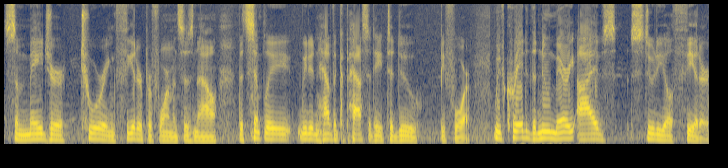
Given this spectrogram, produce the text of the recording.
some major touring theater performances now that simply we didn't have the capacity to do before. We've created the new Mary Ives Studio Theater,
